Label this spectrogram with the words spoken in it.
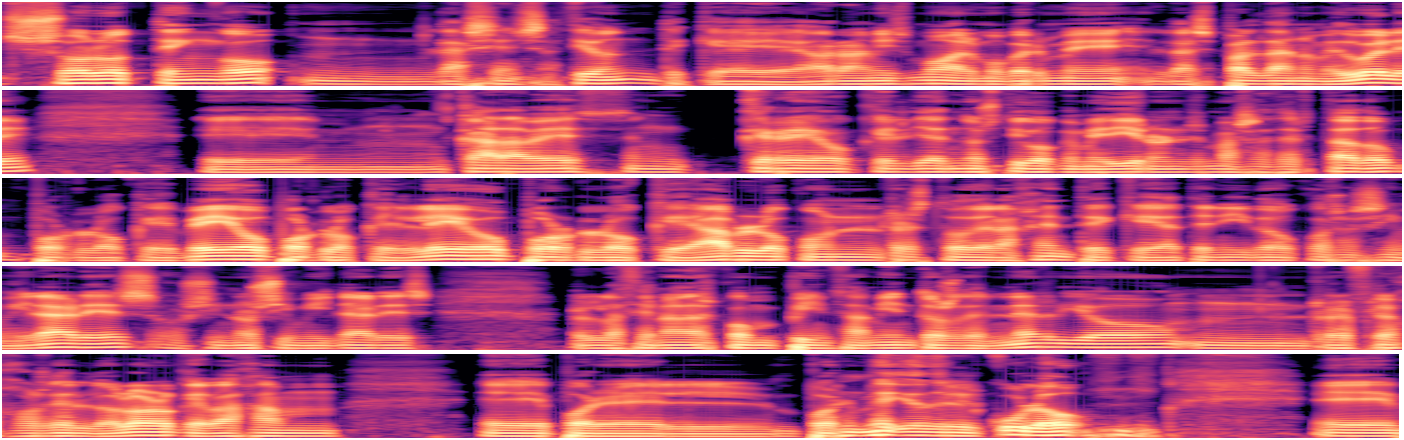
solo tengo mm, la sensación de que ahora mismo al moverme la espalda no me duele. Eh, cada vez creo que el diagnóstico que me dieron es más acertado por lo que veo, por lo que leo, por lo que hablo con el resto de la gente que ha tenido cosas similares o si no similares relacionadas con pinzamientos del nervio, mm, reflejos del dolor que bajan eh, por, el, por el medio del culo. Eh,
